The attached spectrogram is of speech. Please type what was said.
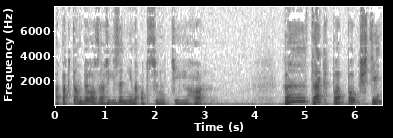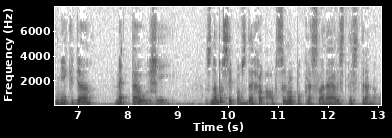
A pak tam bylo zařízení na odsunutí hor. A, tak po poušti nikdo netouží. Znovu si povzdechl a odsunul pokreslené listy stranou.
